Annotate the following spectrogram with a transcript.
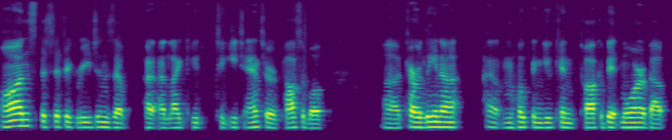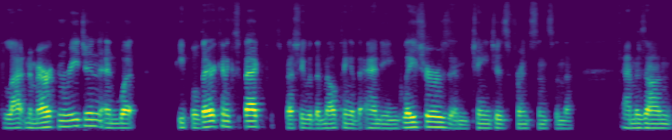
on specific regions that I, would like you to each answer if possible. Uh, Carolina, I'm hoping you can talk a bit more about the Latin American region and what people there can expect, especially with the melting of the Andean glaciers and changes, for instance, in the Amazon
